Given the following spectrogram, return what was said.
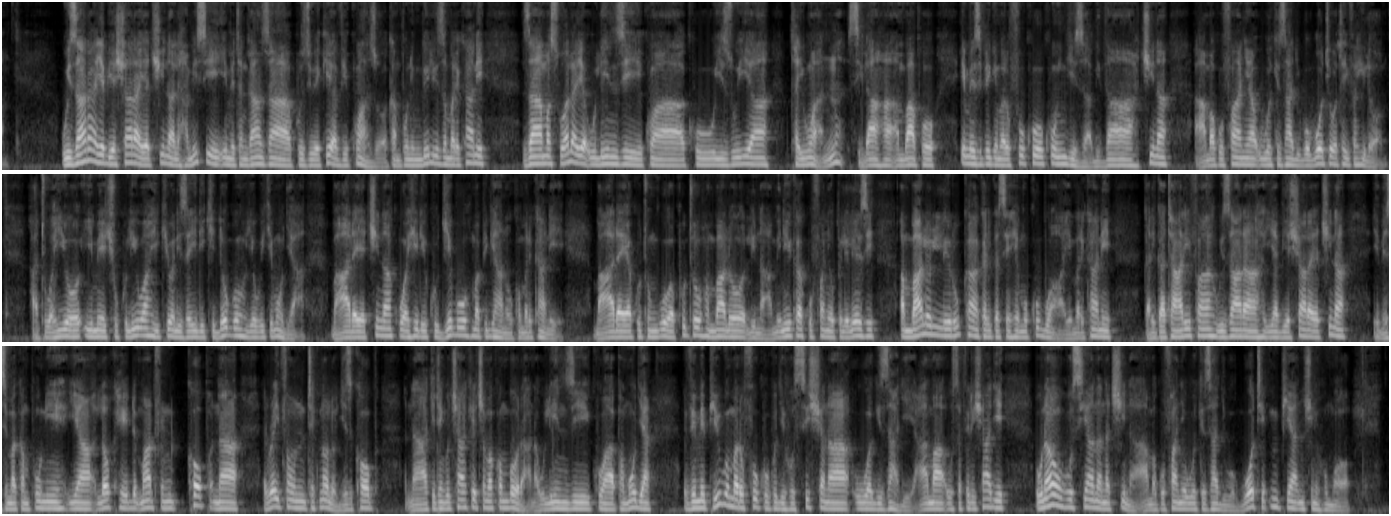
Wizara ya biashara ya China Alhamisi imetangaza kuziwekea vikwazo kampuni mbili za Marekani za masuala ya ulinzi kwa kuizuia Taiwan silaha, ambapo imezipiga marufuku kuingiza bidhaa China ama kufanya uwekezaji wowote wa taifa hilo. Hatua hiyo imechukuliwa ikiwa ni zaidi kidogo ya wiki moja baada ya China kuahidi kujibu mapigano kwa Marekani baada ya kutungua puto ambalo linaaminika kufanya upelelezi ambalo liliruka katika sehemu kubwa ya Marekani. Katika taarifa, wizara ya biashara ya China imesema kampuni ya Lockheed Martin Corp na Raytheon Technologies Corp na kitengo chake cha makombora na ulinzi kwa pamoja vimepigwa marufuku kujihusisha na uagizaji ama usafirishaji unaohusiana na China ama kufanya uwekezaji wowote mpya nchini humo.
